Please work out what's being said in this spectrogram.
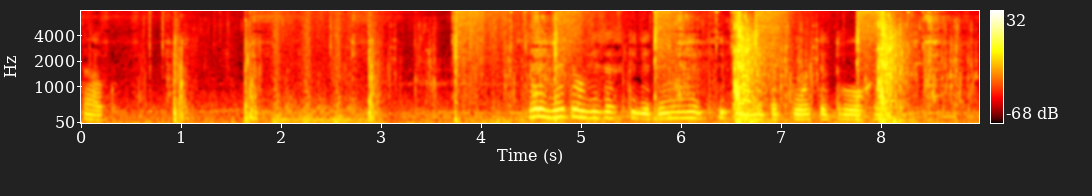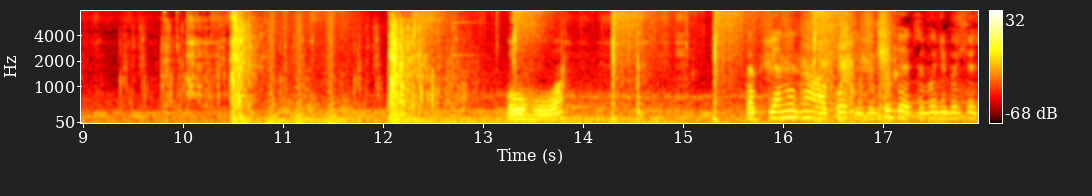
Так. Все из этого візор скелет, він мені всі плани підпортив трохи. Ого. Так я не знаю, после защиты це вроде би щось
